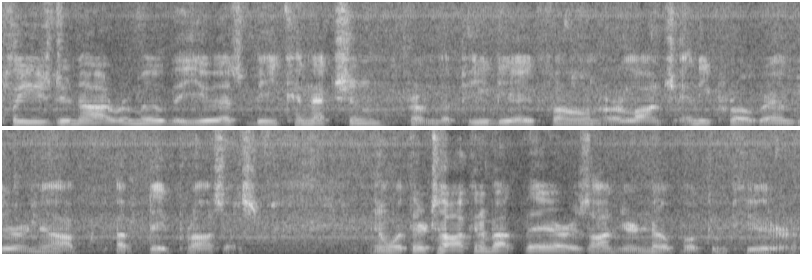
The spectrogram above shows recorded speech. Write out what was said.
please do not remove the USB connection from the PDA phone or launch any program during the up update process. And what they're talking about there is on your notebook computer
